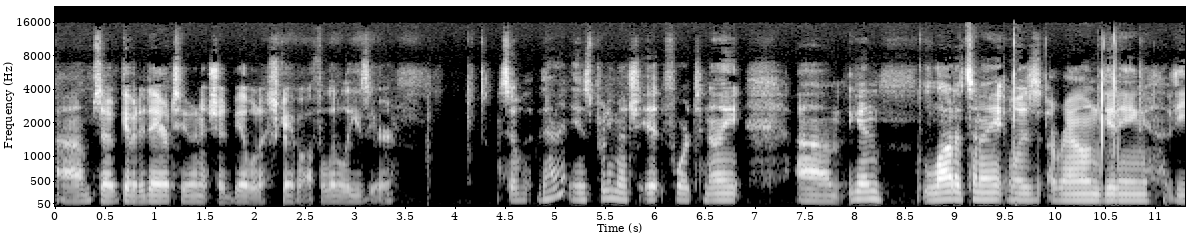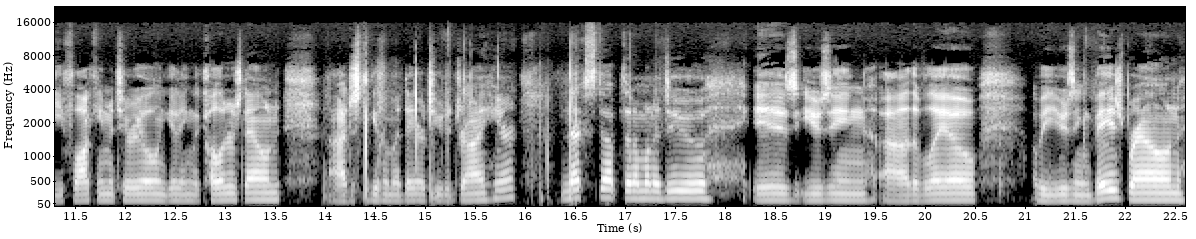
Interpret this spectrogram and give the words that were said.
Um, so give it a day or two and it should be able to scrape off a little easier. So that is pretty much it for tonight. Um, again, a lot of tonight was around getting the flocking material and getting the colors down, uh, just to give them a day or two to dry here. Next step that I'm going to do is using uh, the Vallejo I'll be using beige brown,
